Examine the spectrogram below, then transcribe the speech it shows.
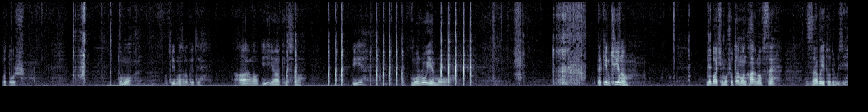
Отож. Тому потрібно зробити гарно і якісно. І муруємо. Таким чином ми бачимо, що там он гарно все забито, друзі.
